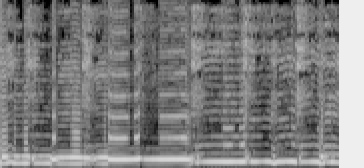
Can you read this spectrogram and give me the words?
Thank you.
